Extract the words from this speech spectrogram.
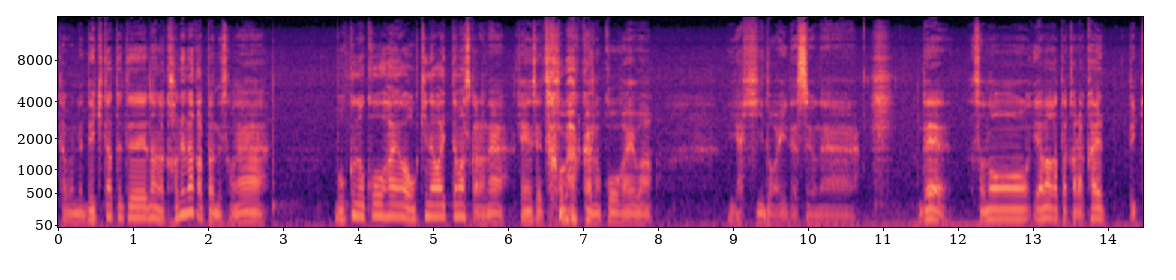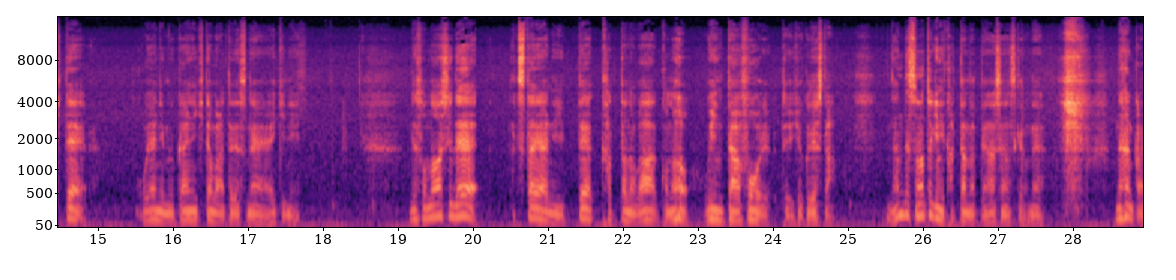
多分ね出来たててなんか金なかったんですかね。僕の後輩は沖縄行ってますからね。建設工学科の後輩は。いやひどいですよね。でその山形から帰ってきて親に迎えに来てもらってですね駅に。でその足で TSUTAYA に行って買ったのがこの「ウィンターフォール」という曲でした。なんでその時に買ったんだって話なんですけどね。なんか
